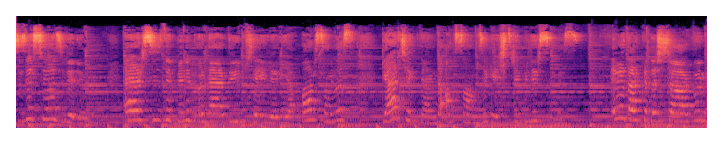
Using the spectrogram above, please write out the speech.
Size söz veriyorum. Eğer siz de benim önerdiğim şeyleri yaparsanız gerçekten de aksanınızı geliştirebilirsiniz. Evet arkadaşlar bugün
